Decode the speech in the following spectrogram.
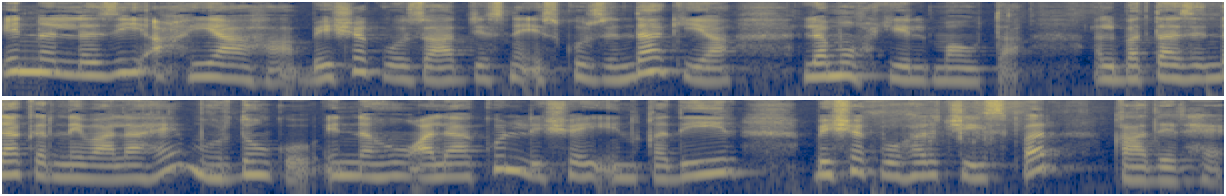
ان الزی احیاہا، بے شک وہ ذات جس نے اس کو زندہ کیا لمحی الموتا البتہ زندہ کرنے والا ہے مردوں کو۔ ان نہ کل شعی ان قدیر۔ بے شک وہ ہر چیز پر قادر ہے۔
